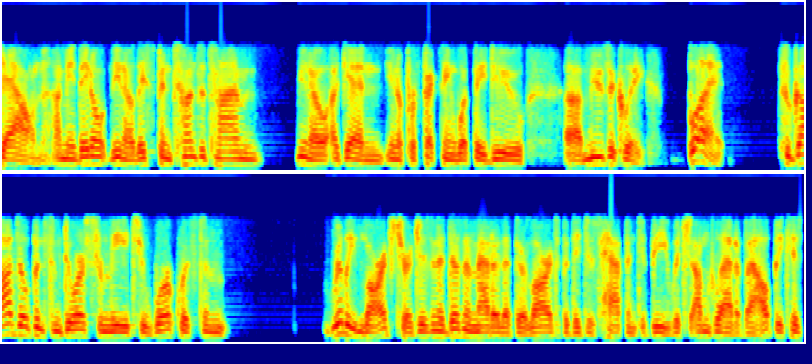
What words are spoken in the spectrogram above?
down. I mean, they don't, you know, they spend tons of time, you know, again, you know, perfecting what they do uh, musically. But so God's opened some doors for me to work with some really large churches, and it doesn't matter that they're large, but they just happen to be, which I'm glad about because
